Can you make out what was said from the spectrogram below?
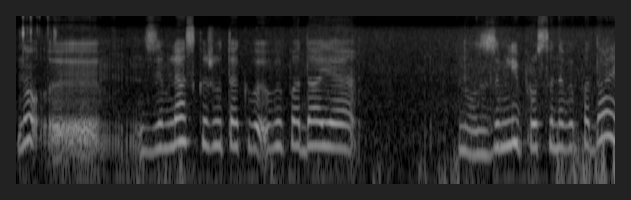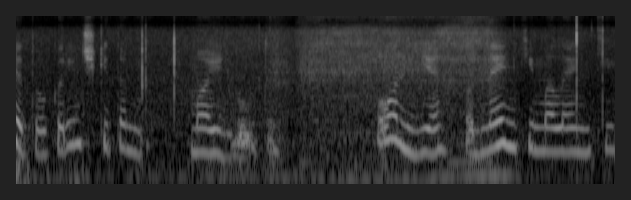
Ну, е, земля, скажу так, випадає, ну, з землі просто не випадає, то корінчики там мають бути. Он є, одненький, маленький.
